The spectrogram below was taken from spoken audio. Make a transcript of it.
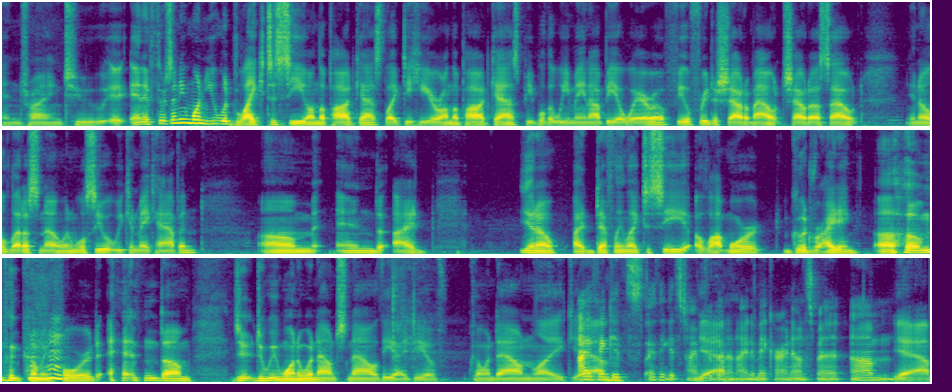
and trying to and if there's anyone you would like to see on the podcast like to hear on the podcast people that we may not be aware of feel free to shout them out shout us out you know let us know and we'll see what we can make happen um, and i you know i'd definitely like to see a lot more good writing um, coming forward and um, do, do we want to announce now the idea of going down like yeah I think it's I think it's time Yeah. for Ben and I to make our announcement. Um, yeah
